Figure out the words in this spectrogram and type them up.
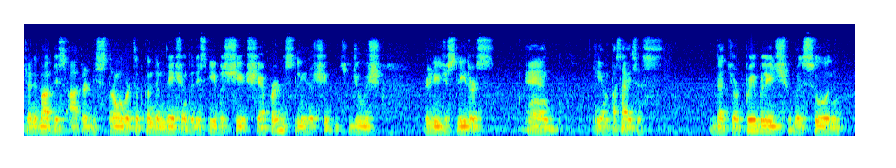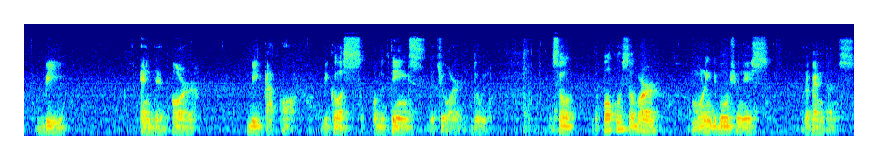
John the Baptist uttered strong words of condemnation to these evil shepherds, leadership, Jewish religious leaders, and he emphasizes that your privilege will soon be ended or be cut off because of the things that you are doing. So, the focus of our morning devotion is repentance.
